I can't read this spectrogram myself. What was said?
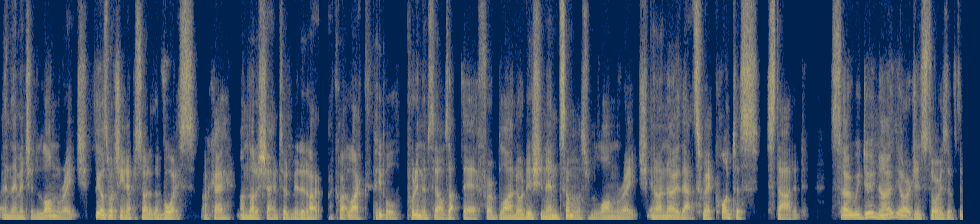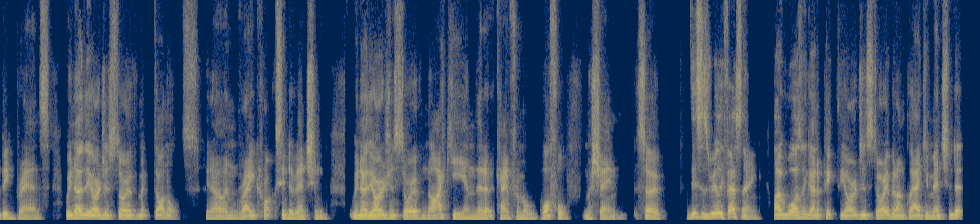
and they mentioned Longreach. I think I was watching an episode of The Voice. Okay. I'm not ashamed to admit it. I, I quite like people putting themselves up there for a blind audition. And someone was from Longreach. And I know that's where Qantas started. So we do know the origin stories of the big brands. We know the origin story of McDonald's, you know, and Ray Kroc's intervention. We know the origin story of Nike and that it came from a waffle machine. So this is really fascinating. I wasn't going to pick the origin story, but I'm glad you mentioned it.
